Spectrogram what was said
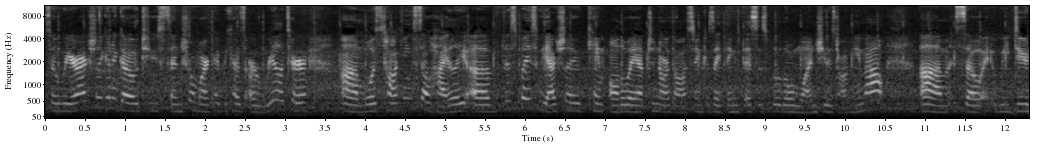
So we are actually going to go to Central Market because our realtor um, was talking so highly of this place. We actually came all the way up to North Austin because I think this is the one she was talking about. Um, so we do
